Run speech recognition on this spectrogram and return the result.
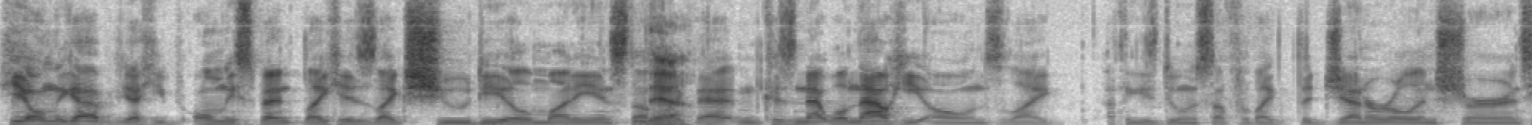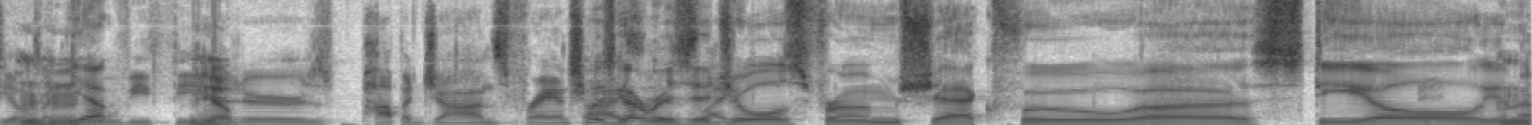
he only got yeah he only spent like his like shoe deal money and stuff Yeah. like that, and because now well now he owns like. I think he's doing stuff with like the General Insurance. He owns like Yep. movie theaters, Papa John's Well, franchise. he's got residuals from Shaq Fu, uh, Steel, you know,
